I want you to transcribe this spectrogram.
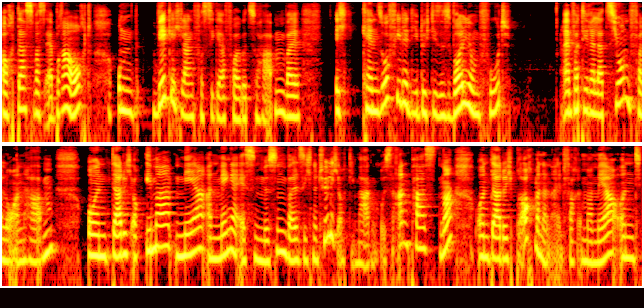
auch das, was er braucht, um wirklich langfristige Erfolge zu haben, weil ich kenne so viele, die durch dieses Volume Food einfach die Relation verloren haben und dadurch auch immer mehr an Menge essen müssen, weil sich natürlich auch die Magengröße anpasst, ne? Und dadurch braucht man dann einfach immer mehr. Und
